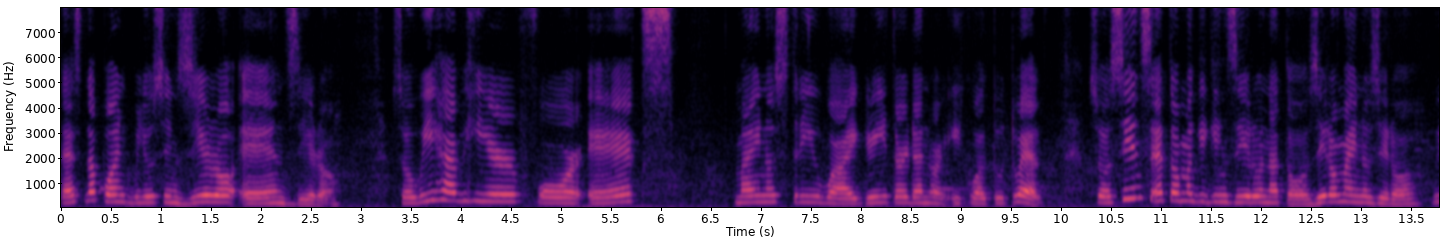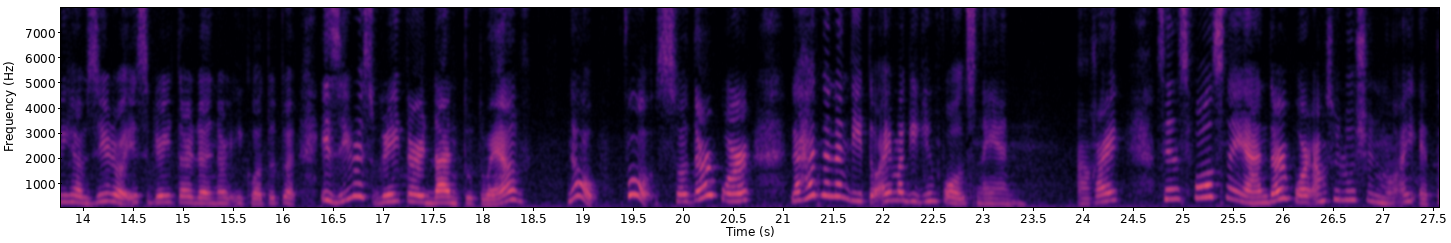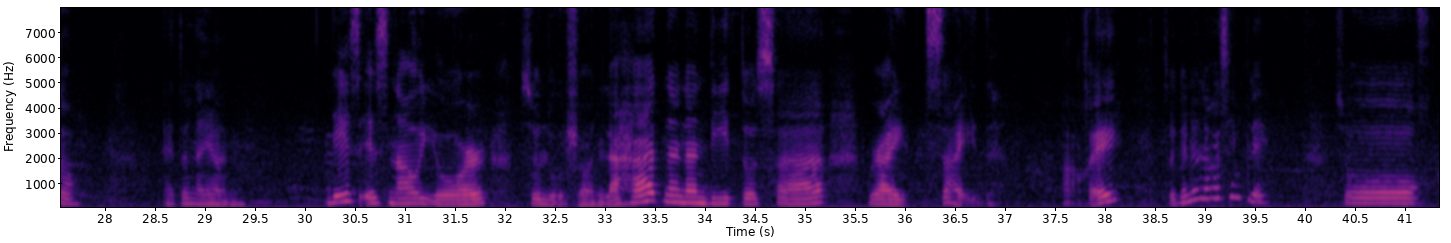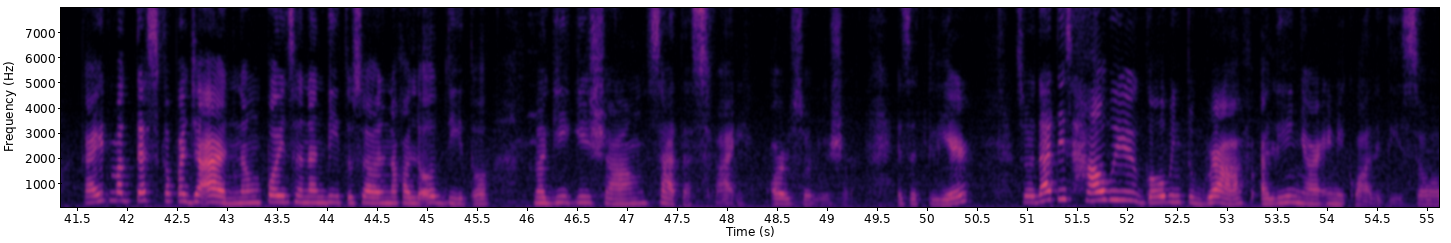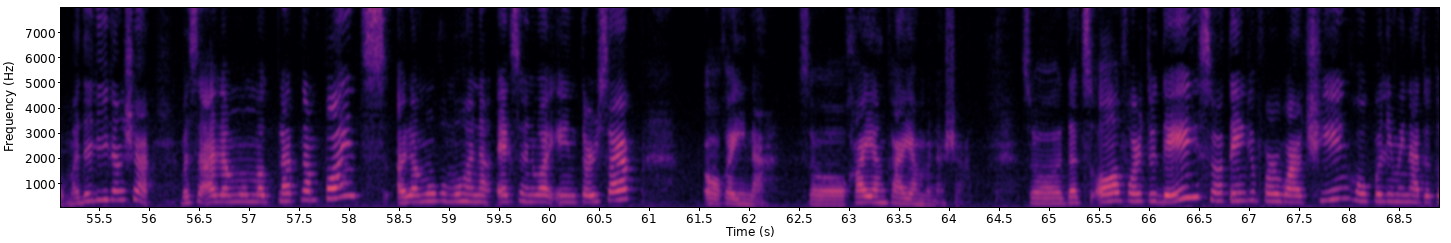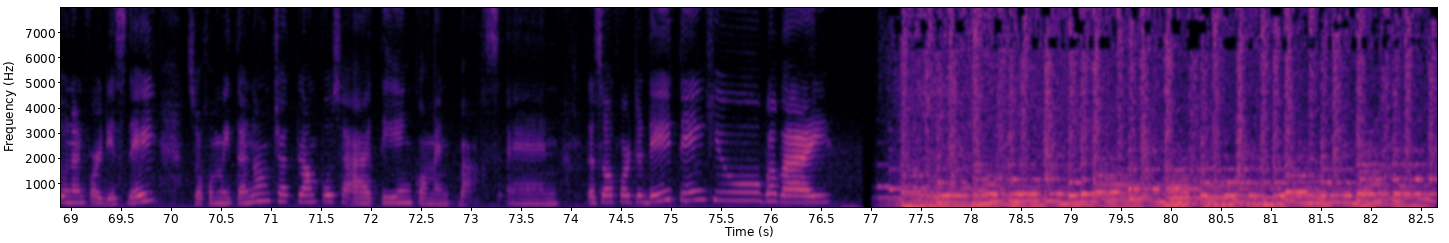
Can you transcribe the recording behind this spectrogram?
test the point using 0 and 0. So, we have here for x minus 3y greater than or equal to 12. So, since ito magiging 0 na to, 0 minus 0, we have 0 is greater than or equal to 12. Is 0 is greater than to 12? No, false. So, therefore, lahat na nandito ay magiging false na yan. Okay? Since false na yan, therefore, ang solution mo ay ito. Ito na yan. This is now your solution. Lahat na nandito sa right side. Okay? So, ganun lang kasimple. So, kahit mag-test ka pa dyan ng points na nandito sa nakaloob dito, magiging siyang satisfy or solution. Is it clear? So, that is how we're going to graph a linear inequality. So, madali lang siya. Basta alam mo mag-plot ng points, alam mo kumuha ng x and y intercept, okay na. So, kayang-kaya mo na siya. So, that's all for today. So, thank you for watching. Hopefully, may natutunan for this day. So, kung may tanong, chat lang po sa ating comment box. And that's all for today. Thank you. Bye-bye. Thank you.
